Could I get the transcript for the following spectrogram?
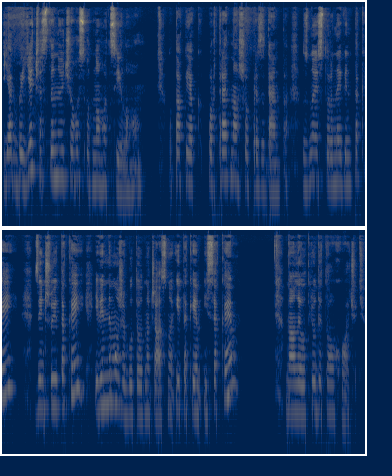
якби є частиною чогось одного цілого. Отак, як портрет нашого президента. З одної сторони він такий, з іншої такий, і він не може бути одночасно і таким, і сяким. Ну, але от люди того хочуть.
